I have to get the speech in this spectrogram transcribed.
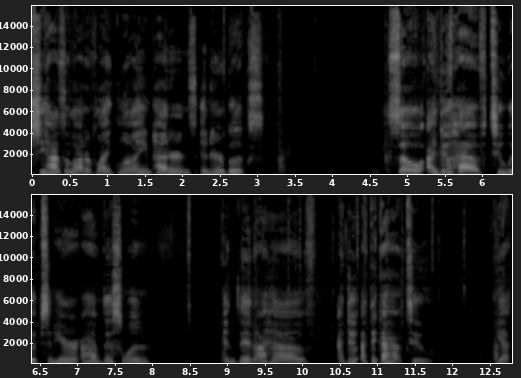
she has a lot of like line patterns in her books. So I do have two whips in here. I have this one and then I have, I do, I think I have two. Yeah,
